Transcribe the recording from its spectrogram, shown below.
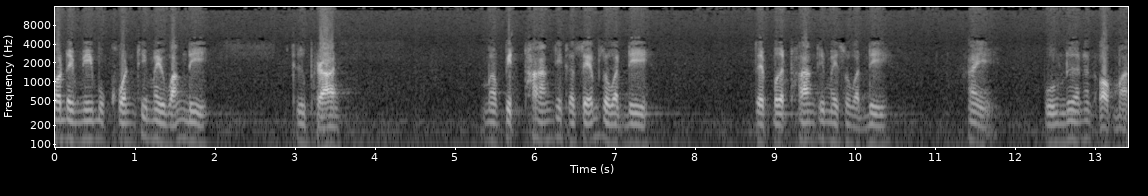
ก็ได้มีบุคคลที่ไม่หวังดี คือพราน มาปิดทางที่เกษมสวัสดี แต่เปิดทางที่ไม่สวัสดี ให้ปูงเนื้อนั้นออกมา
